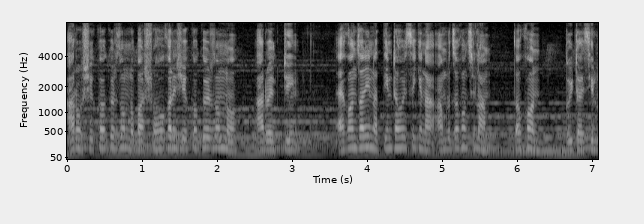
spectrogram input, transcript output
আরও শিক্ষকের জন্য বা সহকারী শিক্ষকের জন্য আরও একটি। এখন জানি না তিনটা হয়েছে কিনা, আমরা যখন ছিলাম তখন দুইটাই ছিল।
